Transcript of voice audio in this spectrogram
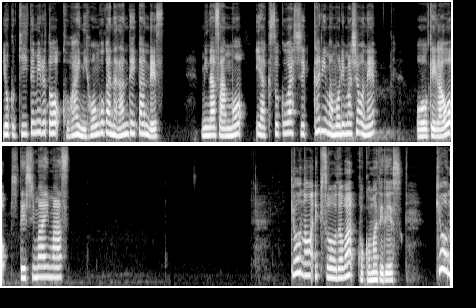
よく聞いてみると怖い日本語が並んでいたんです。皆さんも約束はしっかり守りましょうね。大怪我をしてしまいます。今日のエピソードはここまでです。今日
